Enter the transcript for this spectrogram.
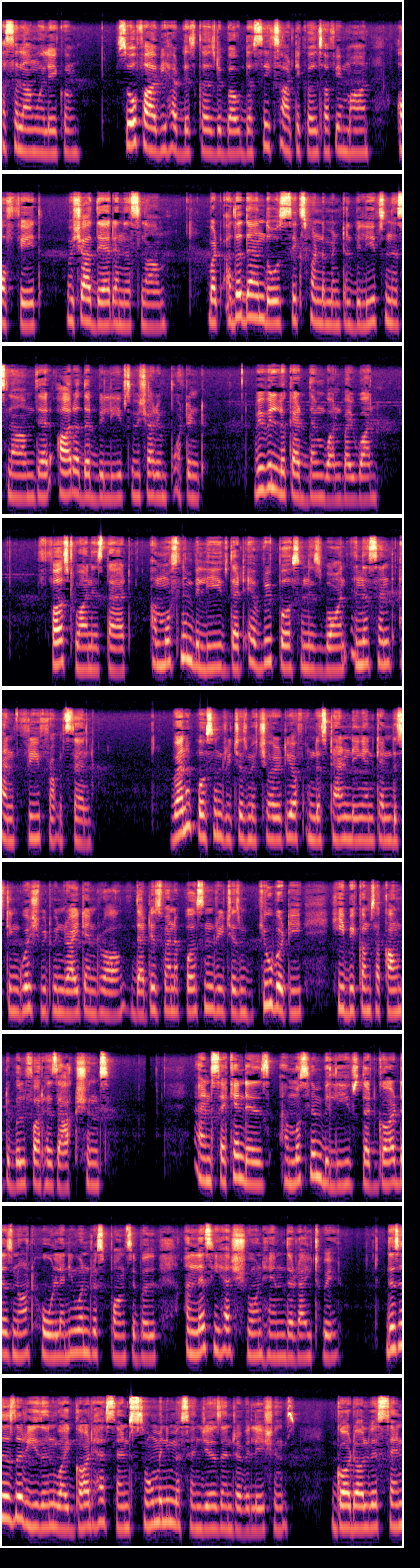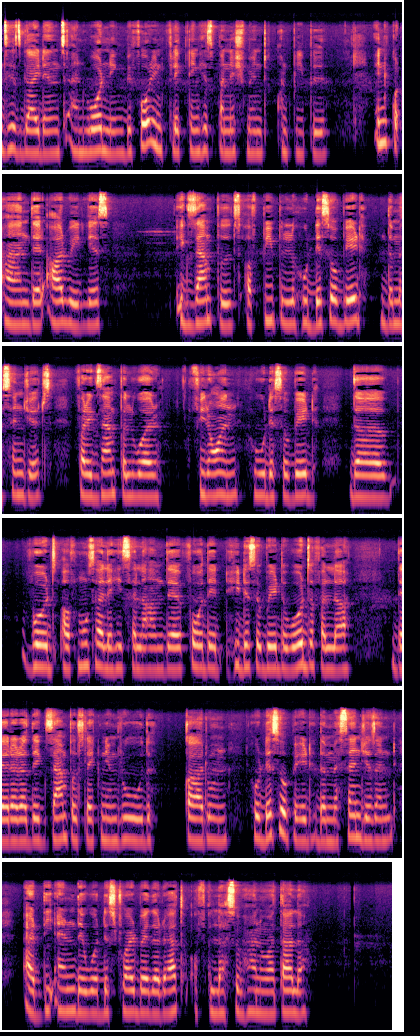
Assalamu alaikum. So far we have discussed about the six articles of Iman of faith which are there in Islam. But other than those six fundamental beliefs in Islam, there are other beliefs which are important. We will look at them one by one. First one is that a Muslim believes that every person is born innocent and free from sin. When a person reaches maturity of understanding and can distinguish between right and wrong, that is, when a person reaches puberty, he becomes accountable for his actions. And second is, a Muslim believes that God does not hold anyone responsible unless he has shown him the right way. This is the reason why God has sent so many messengers and revelations. God always sends his guidance and warning before inflicting his punishment on people. In Quran there are various examples of people who disobeyed the messengers. For example, were Firaun who disobeyed the words of Musa alayhi salam, therefore they, he disobeyed the words of Allah. There are other examples like Nimrud, Karun, who disobeyed the messengers and at the end they were destroyed by the wrath of Allah subhanahu wa ta'ala.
